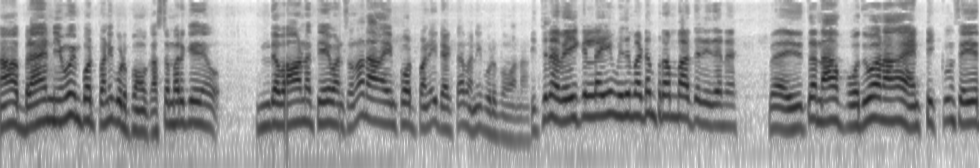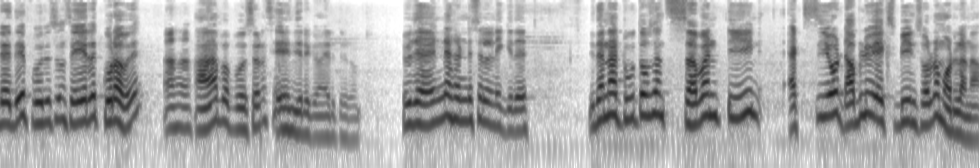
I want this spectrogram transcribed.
நாங்க பிராண்ட் நியூவும் இம்போர்ட் பண்ணி கொடுப்போம். கஸ்டமருக்கு இந்த வாகனம் தேவைன்னு சொன்னா நாங்க இம்போர்ட் பண்ணி டேரக்டா பண்ணி கொடுப்போம். இத்தனை வெஹிக்கிள்லையும் இது மட்டும் புறம்பா தெரியுதானே இதுதான் நான் பொதுவா நாங்க ஆன்டிக்கும் செய்யறது புதுசும் செய்யறது குறவு. ஆனா இப்ப புதுசும் செஞ்சிருக்கோம் எடுத்துருக்கோம் இது என்ன கண்டிஷன்ல நிக்குது? இதெல்லாம் டூ தௌசண்ட் செவன்டீன் எக்ஸியோ டபிள்யூஎக்ஸ்பின்னு சொல்ற மாடலண்ணா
